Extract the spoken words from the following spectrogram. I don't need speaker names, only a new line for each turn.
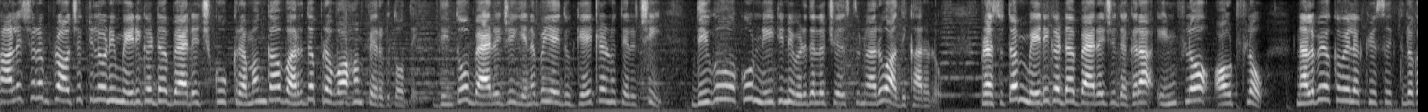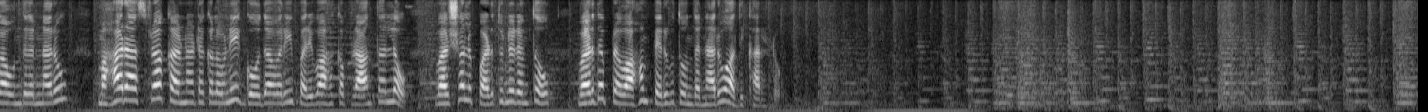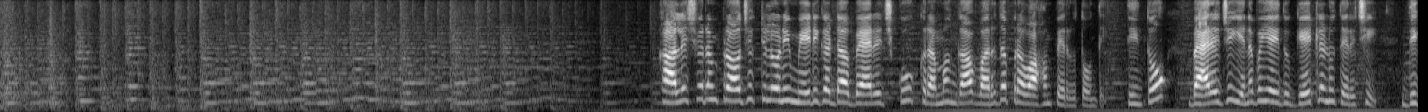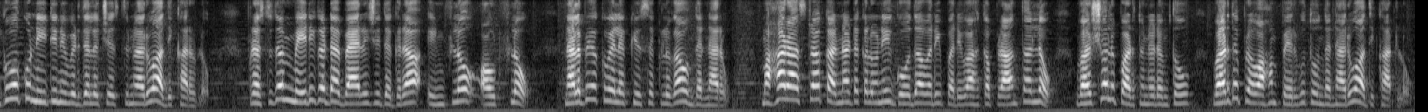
కాళేశ్వరం ప్రాజెక్టులోని మేడిగడ్డ బ్యారేజ్కు క్రమంగా వరద ప్రవాహం పెరుగుతోంది. దీంతో బ్యారేజీ ఎనభై ఐదు గేట్లను తెరిచి దిగువకు నీటిని విడుదల చేస్తున్నారు అధికారులు. ప్రస్తుతం మేడిగడ్డ బ్యారేజీ దగ్గర ఇన్ఫ్లో అవుట్ఫ్లో నలభై ఒక వేల క్యూసెక్లుగా ఉందన్నారు. మహారాష్ట్ర కర్ణాటకలోని గోదావరి పరివాహక ప్రాంతాల్లో వర్షాలు పడుతుండటంతో వరద ప్రవాహం పెరుగుతోందన్నారు అధికారులు. కాళేశ్వరం ప్రాజెక్టులోని మేడిగడ్డ బ్యారేజ్కు క్రమంగా వరద ప్రవాహం పెరుగుతోంది. దీంతో బ్యారేజీ ఎనభై ఐదు గేట్లను తెరిచి దిగువకు నీటిని విడుదల చేస్తున్నారు అధికారులు. ప్రస్తుతం మేడిగడ్డ బ్యారేజీ దగ్గర ఇన్ఫ్లో అవుట్ఫ్లో నలభై ఒక వేల క్యూసెక్లుగా ఉందన్నారు. మహారాష్ట్ర కర్ణాటకలోని గోదావరి పరివాహక ప్రాంతాల్లో వర్షాలు పడుతుండటంతో వరద ప్రవాహం పెరుగుతోందన్నారు అధికారులు.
